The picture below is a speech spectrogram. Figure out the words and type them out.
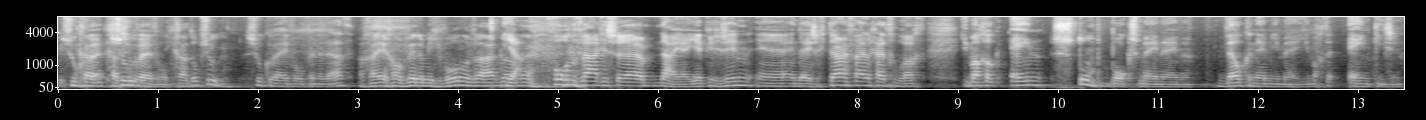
Ik Zoeken ga- we- ik ga zoeken we zoeken. even op. Ik ga het opzoeken. Zoeken we even op inderdaad. Dan ga je gewoon verder met je volgende vraag. Dan, Ja, volgende vraag is, eh, nou ja, je hebt je gezin eh, en deze gitaar in veiligheid gebracht. Je mag ook één stompbox meenemen. Welke neem je mee? Je mag er één kiezen.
